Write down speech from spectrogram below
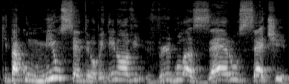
que está com 1199,07.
